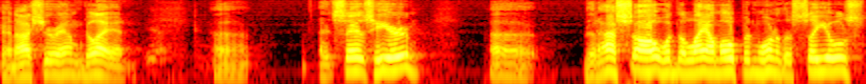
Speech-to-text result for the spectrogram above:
And I sure am glad. Uh, it says here uh, that I saw when the Lamb opened one of the seals,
